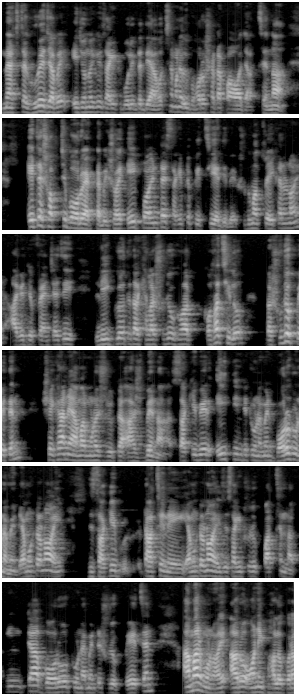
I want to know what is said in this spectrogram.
ম্যাচটা ঘুরে যাবে এই জন্য কিন্তু সাকিবকে বোলিংটা দেওয়া হচ্ছে মানে ওই ভরসাটা পাওয়া যাচ্ছে না। এটা সবচেয়ে বড় একটা বিষয়, এই পয়েন্টটাই সাকিবকে পিছিয়ে দিবে। শুধুমাত্র এখানে নয়, আগে যে ফ্র্যাঞ্চাইজি লিগগুলোতে তার খেলার সুযোগ হওয়ার কথা ছিল বা সুযোগ পেতেন, সেখানে আমার মনে হয় সুযোগটা আসবে না। সাকিবের এই তিনটে টুর্নামেন্ট বড় টুর্নামেন্ট এমনটা নয় যে সাকিব টাচে নেই, এমনটা নয় যে সাকিব সুযোগ পাচ্ছেন না। তিনটা বড় টুর্নামেন্টের সুযোগ পেয়েছেন। আমার মনে হয় আরও অনেক ভালো করা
